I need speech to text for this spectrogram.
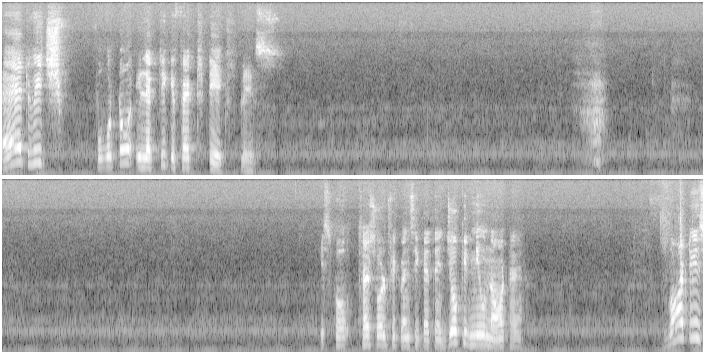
At which photo electric effect takes place इसको थ्रेश फ्रीक्वेंसी कहते हैं, जो कि न्यू नॉट है। व्हाट इज़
